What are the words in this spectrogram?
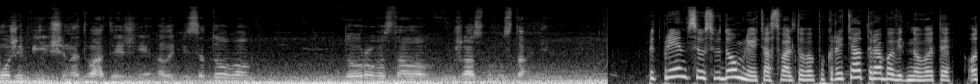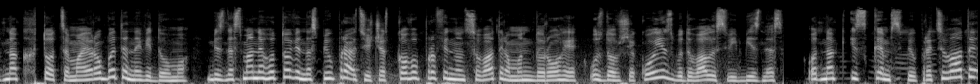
може більше, на два тижні. Але після того дорога стала в ужасному стані. Підприємці усвідомлюють, асфальтове покриття треба відновити. Однак хто це має робити, невідомо. Бізнесмени готові на співпрацю частково профінансувати ремонт дороги, уздовж якої збудували свій бізнес. Однак із ким співпрацювати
